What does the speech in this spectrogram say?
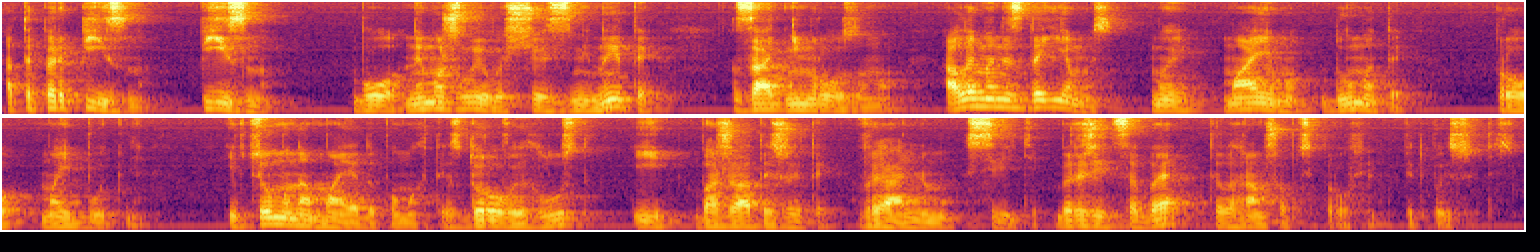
А тепер пізно, пізно, бо неможливо щось змінити заднім розумом. Але ми не здаємось, ми маємо думати про майбутнє. І в цьому нам має допомогти здоровий глузд і бажати жити в реальному світі. Бережіть себе, телеграм-шопці профіль. Підписуйтесь.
